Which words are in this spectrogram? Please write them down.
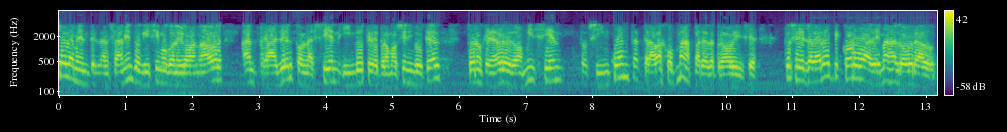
solamente el lanzamiento que hicimos con el gobernador antes de ayer con las 100 industrias de promoción industrial fueron generadores de 2.150 trabajos más para la provincia. Entonces, la verdad que Córdoba además ha logrado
